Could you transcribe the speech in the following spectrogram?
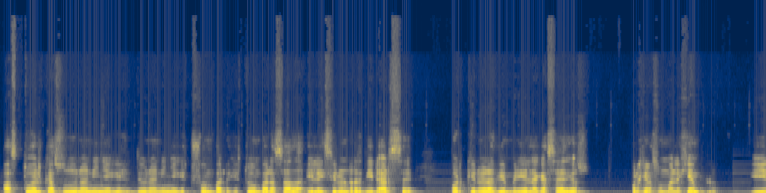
pasó el caso de una niña que, de una niña que, estuvo embarazada y la hicieron retirarse porque no eras bienvenida en la casa de Dios. porque era un mal ejemplo. Y,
